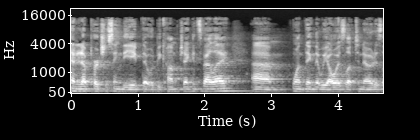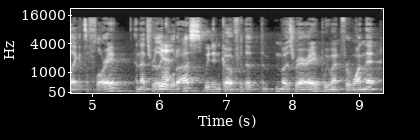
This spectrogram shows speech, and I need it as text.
ended up purchasing the ape that would become Jenkins Valet. Um, one thing that we always love to note is like it's a floor ape, and that's really yeah. cool to us. We didn't go for the, the most rare ape. We went for one that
